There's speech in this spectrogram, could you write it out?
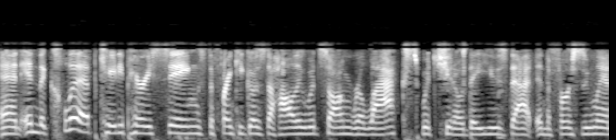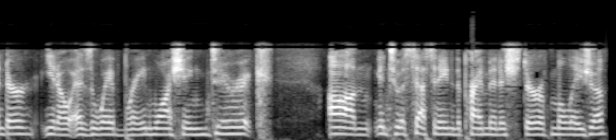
And in the clip, Katy Perry sings the Frankie Goes to Hollywood song Relax, which, you know, they used that in the first Zoolander, you know, as a way of brainwashing Derek um, into assassinating the Prime Minister of Malaysia.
